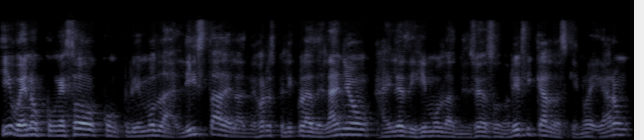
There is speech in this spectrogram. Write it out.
y bueno, con eso concluimos la lista de las mejores películas del año. Ahí les dijimos las menciones honoríficas, las que no llegaron.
